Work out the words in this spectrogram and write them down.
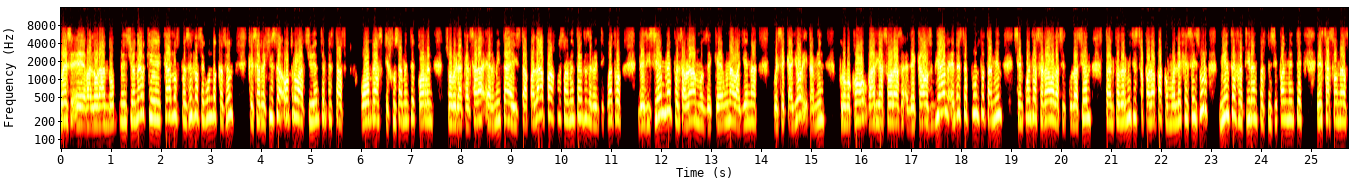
pues eh, valorando. Mencionar que Carlos pues es la segunda ocasión que se registra otro accidente en estas obras que justamente corren sobre la calzada Ermita e Iztapalapa, justamente antes del 24 de diciembre, pues hablábamos de que una ballena pues se cayó y también provocó varias horas de caos vial. En este punto también se encuentra cerrada la circulación tanto de Ermita Iztapalapa como el eje 6 sur, mientras retiran pues principalmente estas zonas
